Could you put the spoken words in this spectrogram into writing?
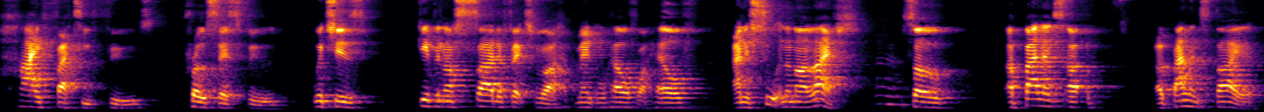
high fatty foods, processed food, which is giving us side effects for our mental health, our health, and it's shortening our lives. Mm. So a balanced a, a balanced diet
